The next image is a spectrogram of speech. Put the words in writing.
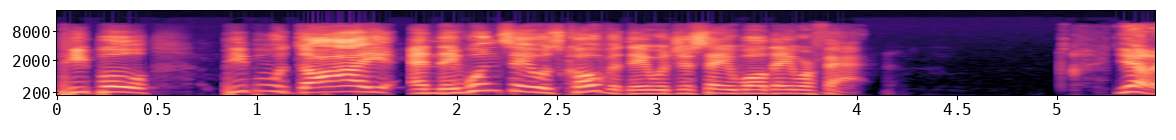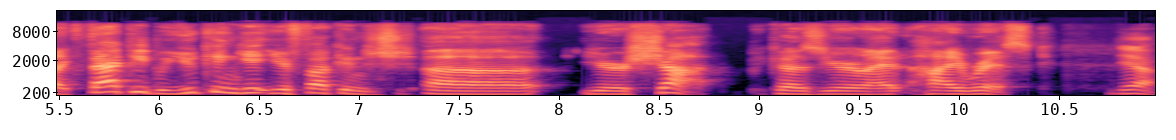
people people would die and they wouldn't say it was COVID. They would just say, well, they were fat. yeah, like fat people, you can get your fucking sh- uh, your shot because you're at high risk. Yeah.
